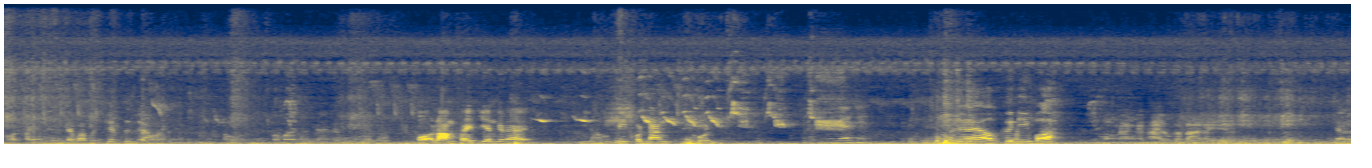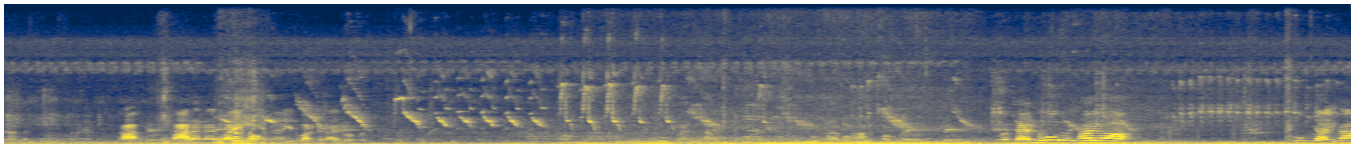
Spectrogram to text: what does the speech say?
ถอดไปอันนึงแต่ว่ามันเก็บถึงแล้วเอาประมาณนี้นะเบาะหลังใส่เทียนก็ได้ มีมีคนนั่งกี่คนเอาไงเอาขึ้นอีกบ่ขาขาด้านหน้าใส่สองที่วัดก็ได้รถแต่ทูบใช่ป่ะทู บใหญ่เก้า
